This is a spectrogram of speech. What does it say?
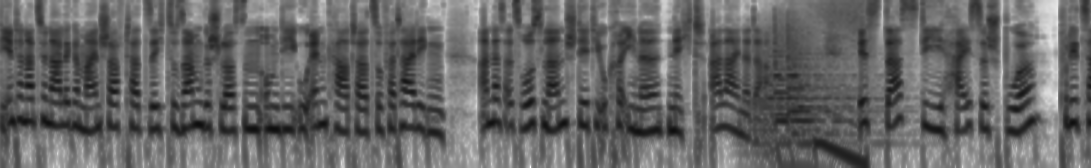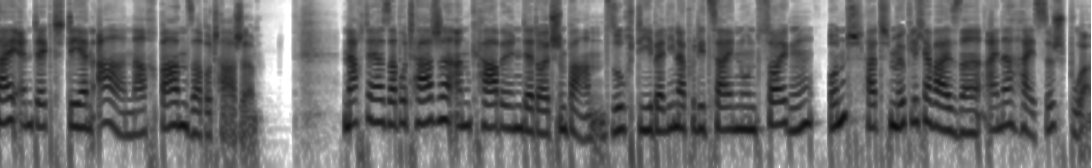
die internationale Gemeinschaft hat sich zusammengeschlossen, um die UN-Charta zu verteidigen. Anders als Russland steht die Ukraine nicht alleine da. Ist das die heiße Spur? Polizei entdeckt DNA nach Bahnsabotage. Nach der Sabotage an Kabeln der Deutschen Bahn sucht die Berliner Polizei nun Zeugen und hat möglicherweise eine heiße Spur.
